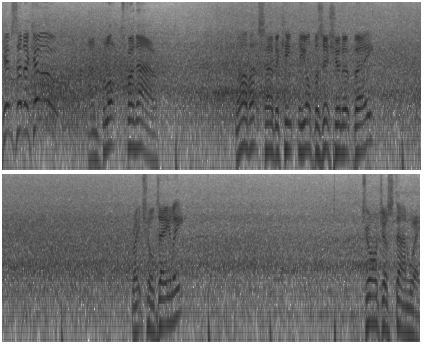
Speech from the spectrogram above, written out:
Gives it a go. And blocked for now. Well, that's how to keep the opposition at bay. Rachel Daly. Georgia Stanway.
